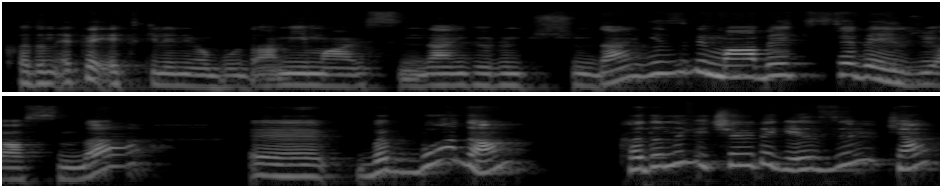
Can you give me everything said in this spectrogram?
Kadın epey etkileniyor buradan, mimarisinden, görüntüsünden. Gizli bir mabete benziyor aslında. E, ve bu adam kadını içeride gezdirirken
